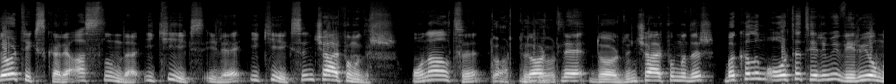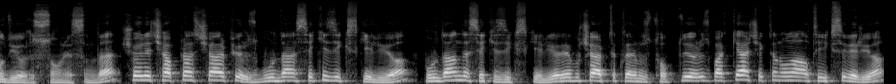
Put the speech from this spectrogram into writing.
4x kare aslında 2x ile 2x'in çarpımıdır. 16 Dörtte 4 dört. ile 4'ün çarpımıdır. Bakalım orta terimi veriyor mu diyoruz sonrasında. Şöyle çapraz çarpıyoruz. Buradan 8x geliyor. Buradan da 8x geliyor ve bu çarptıklarımızı topluyoruz. Bak gerçekten 16x'i veriyor.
